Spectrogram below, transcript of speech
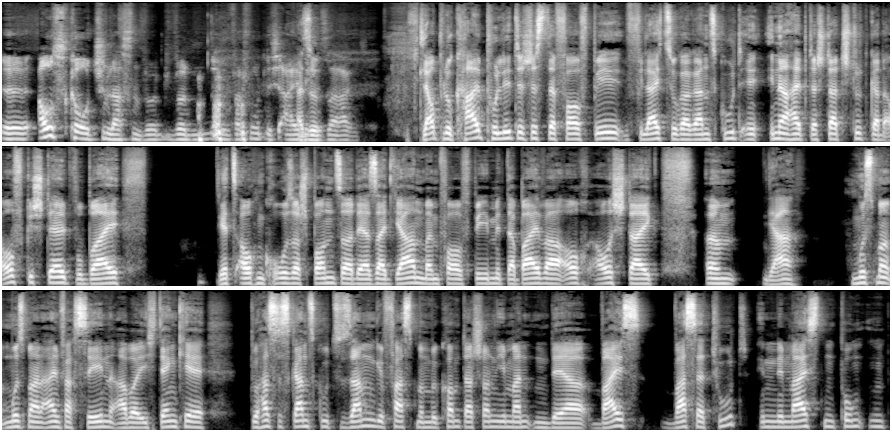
äh, auscoachen lassen, würden, würden äh, vermutlich einige also, sagen. Ich glaube, lokalpolitisch ist der VfB vielleicht sogar ganz gut innerhalb der Stadt Stuttgart aufgestellt, wobei jetzt auch ein großer Sponsor, der seit Jahren beim VfB mit dabei war, auch aussteigt. Ähm, ja, muss man, muss man einfach sehen. Aber ich denke, du hast es ganz gut zusammengefasst. Man bekommt da schon jemanden, der weiß, was er tut in den meisten Punkten,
